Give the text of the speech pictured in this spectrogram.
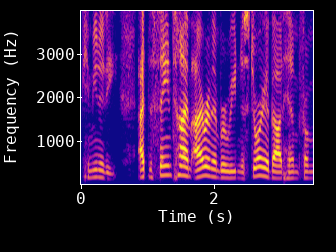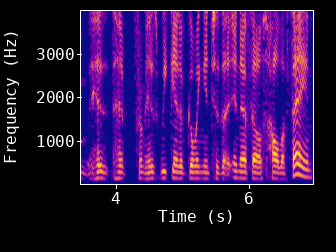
community. At the same time, I remember reading a story about him from his from his weekend of going into the NFL's Hall of Fame,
